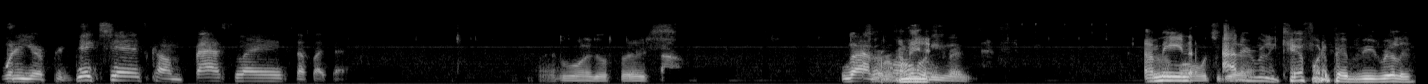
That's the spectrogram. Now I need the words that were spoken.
what are your predictions? Come fast lane, stuff like that. Alright, who want to go first? We gonna have Sure, Ramon I mean- I mean, Ramon, what you I didn't really care for the pay per view, really,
